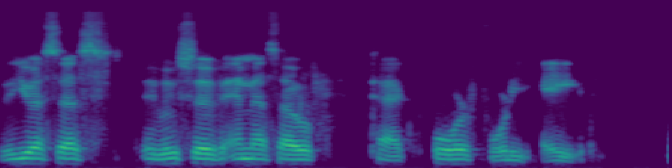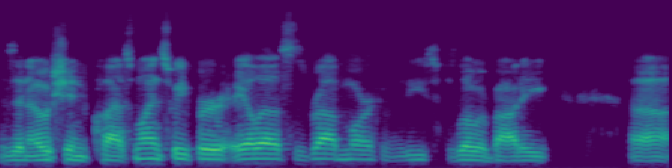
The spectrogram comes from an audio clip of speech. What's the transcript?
the USS Elusive MSO TAC 448 is an ocean class minesweeper. ALS is Rob Mark of the use of his lower body uh,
